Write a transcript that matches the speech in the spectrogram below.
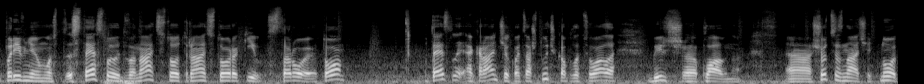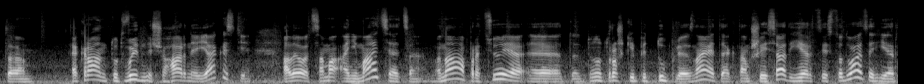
порівнюємо з Теслою 12-13 років старою, то у Тесли екранчик, оця штучка працювала більш е, плавно. Е, Що це значить? Ну, от, е, екран тут видно, що гарної якості, але от сама анімація ця, вона працює е, ну, трошки підтуплює. Знаєте, як там 60 Гц і 120 Гц.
